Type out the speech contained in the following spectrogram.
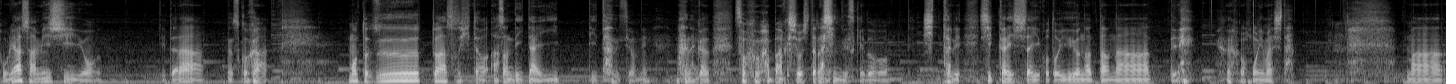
そりゃ寂しいよって言ったら息子がもっとずっと朝日と遊んでいたいって。って言ったんですよね。まあなんか祖父は爆笑したらしいんですけどしったりしっかりしたいいことを言うようになったなーって 思いました。まあ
